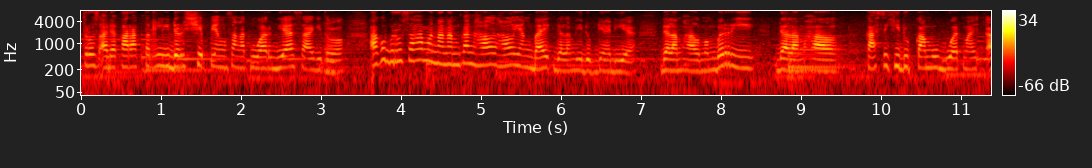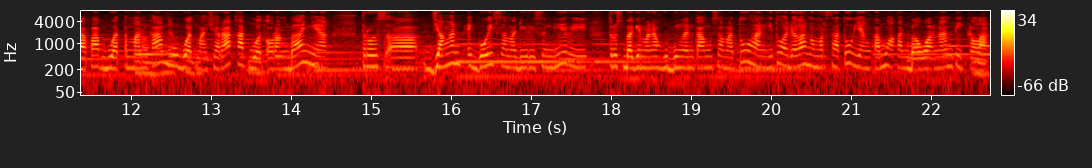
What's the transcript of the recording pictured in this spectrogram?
Terus ada karakter leadership yang sangat luar biasa gitu loh. Aku berusaha menanamkan hal-hal yang baik dalam hidupnya dia. Dalam hal memberi, dalam hal kasih hidup kamu buat apa buat teman orang kamu, banyak. buat masyarakat, buat orang banyak. Terus uh, jangan egois sama diri sendiri. Terus bagaimana hubungan kamu sama Tuhan itu adalah nomor satu yang kamu akan bawa nanti kelak.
